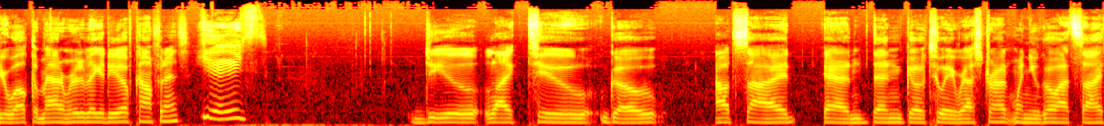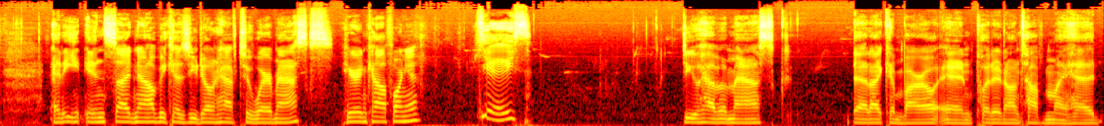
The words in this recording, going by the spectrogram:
You're welcome, Madam Rootabega. Do you have confidence? Yes. Do you like to go outside and then go to a restaurant when you go outside and eat inside now because you don't have to wear masks here in California? Yes. Do you have a mask that I can borrow and put it on top of my head?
